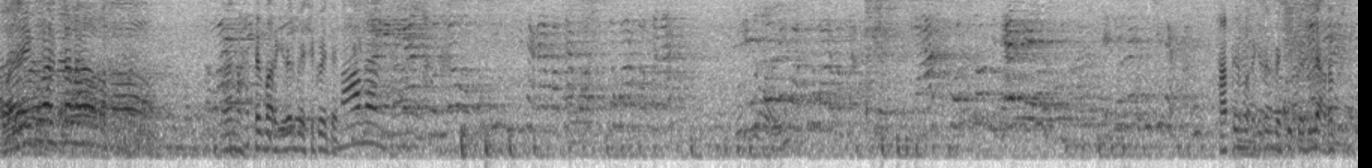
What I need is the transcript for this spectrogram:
ওয়ালাইকুম আসসালাম। হাতে মার্কেটের বেশি কইতে। না ম্যাম হাতের মার্কেটের বেশি কই দিলে আরও খুশি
